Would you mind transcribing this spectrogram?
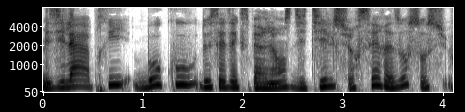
mais il a appris beaucoup de cette expérience, dit-il sur ses réseaux sociaux.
